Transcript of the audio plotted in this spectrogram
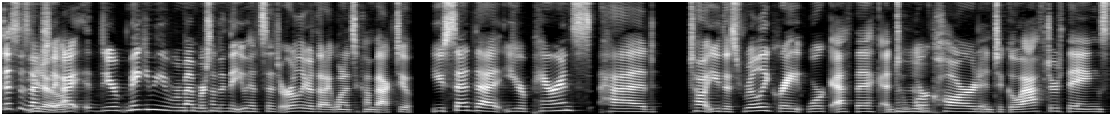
This is actually, know? I, you're making me remember something that you had said earlier that I wanted to come back to. You said that your parents had taught you this really great work ethic and to Mhm. work hard and to go after things,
